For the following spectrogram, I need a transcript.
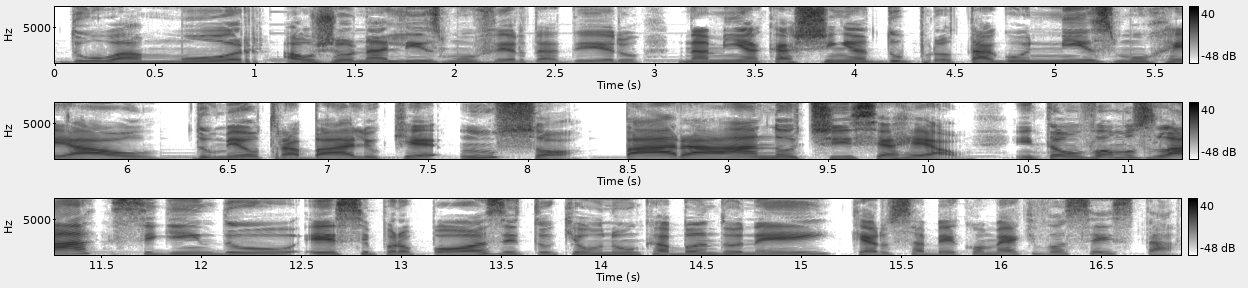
do amor ao jornalismo verdadeiro, na minha caixinha do protagonismo real do meu trabalho, que é um só para a notícia real. Então vamos lá, seguindo esse propósito que eu nunca abandonei. Quero saber como é que você está.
